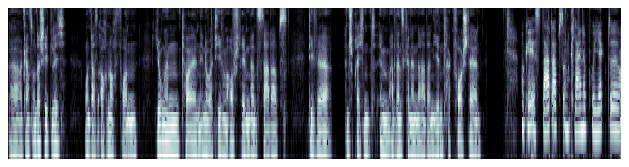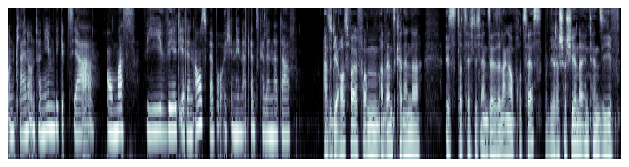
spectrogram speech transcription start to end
äh, ganz unterschiedlich und das auch noch von jungen, tollen, innovativen, aufstrebenden Startups, die wir entsprechend im Adventskalender dann jeden Tag vorstellen. Okay, Startups und kleine Projekte und kleine Unternehmen, die gibt's ja en masse. Wie wählt ihr denn aus, wer bei euch in den Adventskalender darf? Also die Auswahl vom Adventskalender ist tatsächlich ein sehr, sehr langer Prozess. Wir recherchieren da intensiv,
